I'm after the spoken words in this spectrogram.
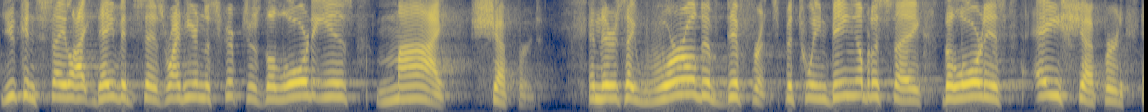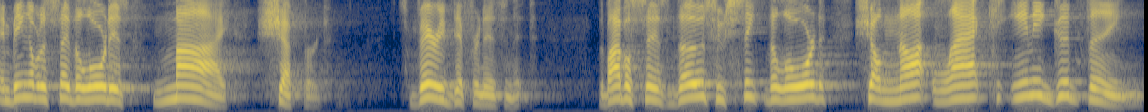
You can say, like David says right here in the scriptures, the Lord is my shepherd. And there's a world of difference between being able to say, the Lord is a shepherd, and being able to say, the Lord is my shepherd. It's very different, isn't it? The Bible says, Those who seek the Lord shall not lack any good thing.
